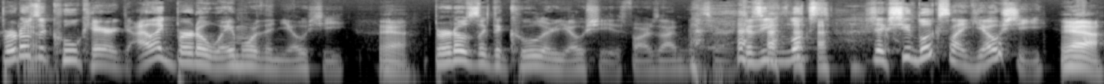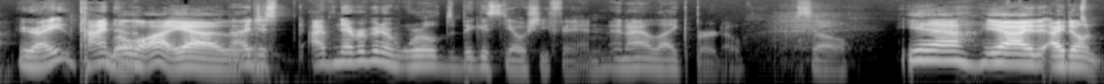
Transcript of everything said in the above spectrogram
Birdo's a cool character. I like Birdo way more than Yoshi. Yeah. Birdo's like the cooler Yoshi as far as I'm concerned because he looks like she looks like Yoshi, Yeah. right? Kind of. A lot. Yeah. I just I've never been a world's biggest Yoshi fan, and I like Birdo. So Yeah, yeah, I, I don't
